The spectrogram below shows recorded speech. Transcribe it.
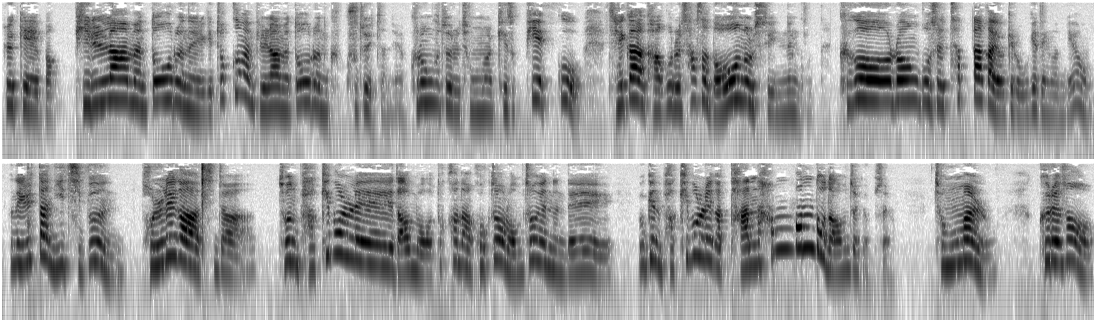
그렇게 막 빌라 하면 떠오르는 이렇게 조그만 빌라 하면 떠오르는 그 구조 있잖아요. 그런 구조를 정말 계속 피했고 제가 가구를 사서 넣어놓을 수 있는 곳. 그런 곳을 찾다가 여기로 오게 된 건데요. 근데 일단 이 집은 벌레가 진짜 저는 바퀴벌레 나오면 어떡하나 걱정을 엄청 했는데 여기는 바퀴벌레가 단 한 번도 나온 적이 없어요. 정말로. 그래서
